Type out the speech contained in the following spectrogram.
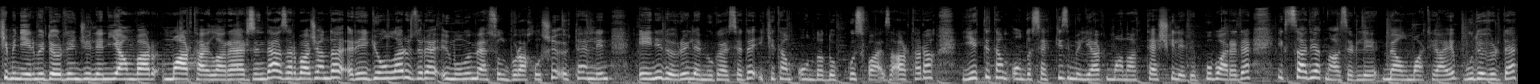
2024-cü ilin yanvar-mart ayları ərzində Azərbaycanda regionlar üzrə ümumi məhsul buraxılışı ötən ilin eyni dövrü ilə müqayisədə 2,9% artaraq 7,8 milyard manat təşkil edib. Bu barədə İqtisadiyyat Nazirliyi məlumat yayıb. Bu dövrdə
